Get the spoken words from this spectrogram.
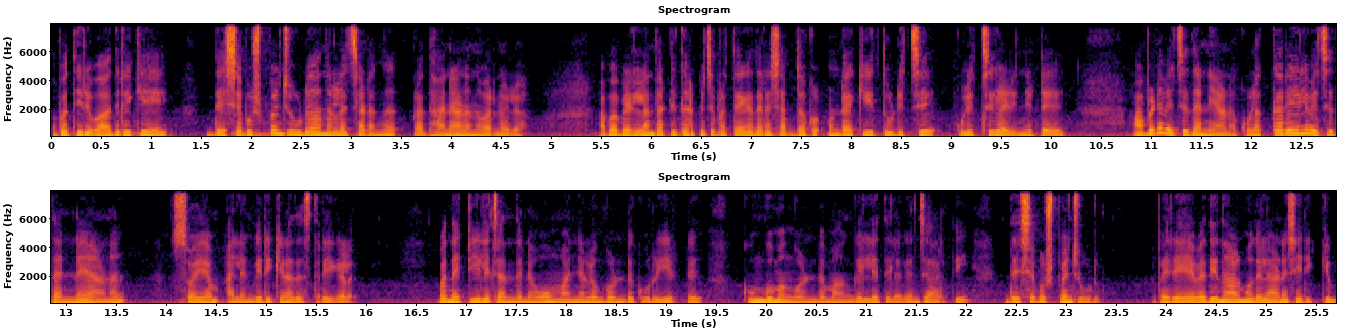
അപ്പോൾ തിരുവാതിരയ്ക്ക് ദശപുഷ്പം ചൂടുക എന്നുള്ള ചടങ്ങ് പ്രധാനമാണെന്ന് പറഞ്ഞല്ലോ. അപ്പോൾ വെള്ളം തട്ടിത്തെറിപ്പിച്ച് പ്രത്യേകതരം ശബ്ദം ഉണ്ടാക്കി തുടിച്ച് കുളിച്ച് കഴിഞ്ഞിട്ട് അവിടെ വെച്ച് തന്നെയാണ് കുളക്കരയിൽ വെച്ച് തന്നെയാണ് സ്വയം അലങ്കരിക്കുന്നത് സ്ത്രീകൾ. അപ്പോൾ നെറ്റിയിൽ ചന്ദനവും മഞ്ഞളും കൊണ്ട് കുറിയിട്ട് കുങ്കുമം കൊണ്ട് മാംഗല്യ തിലകം ചാർത്തി ദശപുഷ്പം ചൂടും. അപ്പോൾ രേവതി നാൾ മുതലാണ് ശരിക്കും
